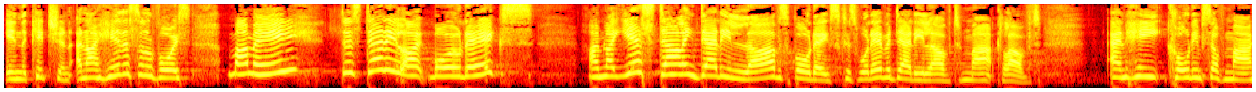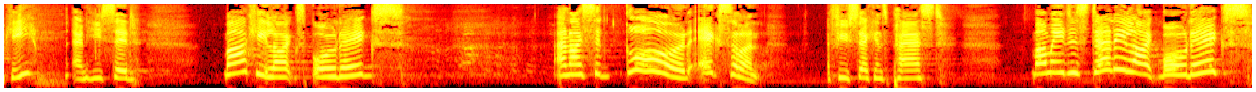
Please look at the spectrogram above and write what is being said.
in the kitchen and I hear this little voice, Mummy, does daddy like boiled eggs? I'm like, yes, darling, daddy loves boiled eggs because whatever daddy loved, Mark loved. And he called himself Marky and he said, Marky likes boiled eggs. And I said, good, excellent. A few seconds passed. Mummy, does Daddy like boiled eggs?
